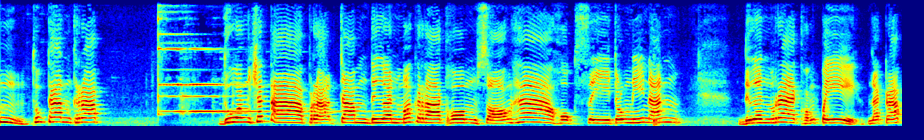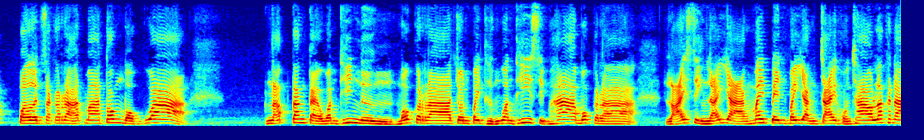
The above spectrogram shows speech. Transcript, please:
ศีตุลทุกท่านครับ ดวงชะตาประจำเดือนมกราคม 2564 ตรงนี้นั้น เดือนแรกของปีนะครับ เปิดสกราชมาต้องบอกว่านับตั้งแต่วันที่1มกราจนไปถึงวันที่ 15 มกรา หลายสิ่งหลายอย่างไม่เป็นไปอย่างใจของชาวลัคนา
